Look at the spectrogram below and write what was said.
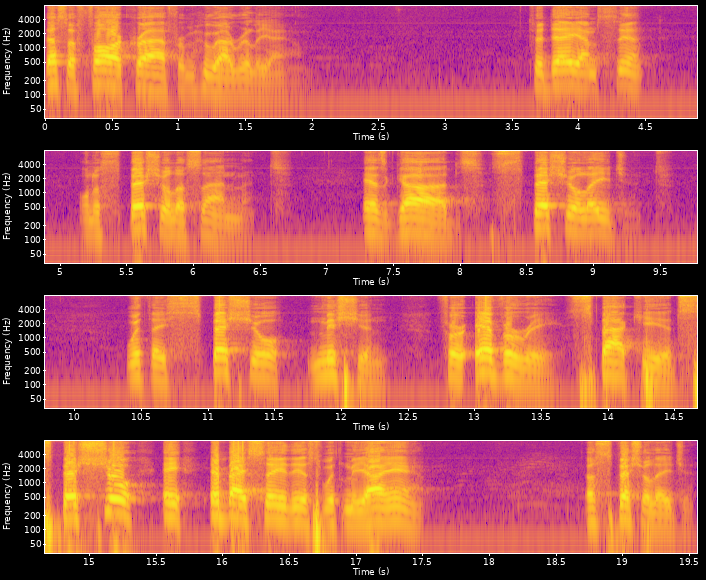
that's a far cry from who I really am. Today I'm sent on a special assignment as God's special agent with a special mission for every spy kid. Special, everybody say this with me. I am a special agent.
